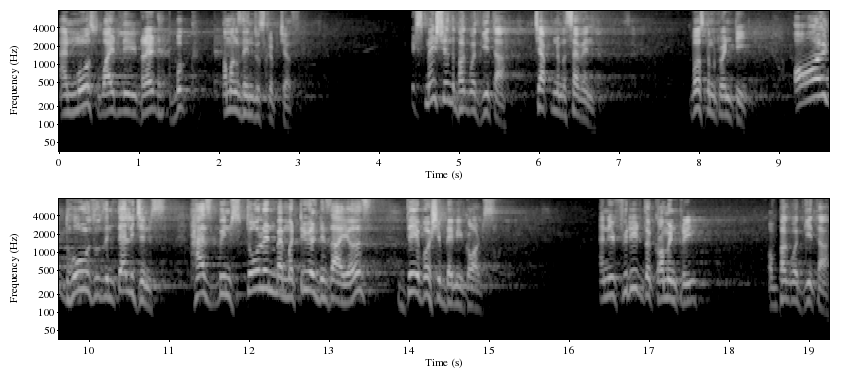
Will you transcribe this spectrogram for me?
and most widely read book amongst the Hindu scriptures. It's mentioned in the Bhagavad Gita, chapter number 7, verse number 20. All those whose intelligence has been stolen by material desires, they worship demigods. And if you read the commentary of Bhagavad Gita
